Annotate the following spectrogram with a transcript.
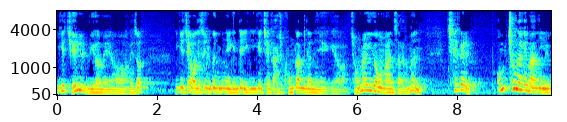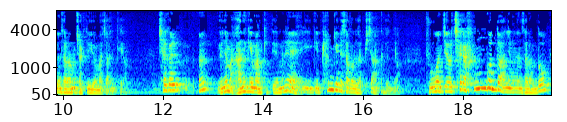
이게 제일 위험해요. 그래서 이게 제가 어디서 읽은 얘기인데 이게 제가 아주 공감되는 얘기예요. 정말 위험한 사람은 책을 엄청나게 많이 읽은 사람은 절대 위험하지 않대요. 책을 어? 왜냐면 아는 게 많기 때문에 이게 편견의 사고로 잡히지 않거든요. 두 번째로 책을 한 권도 안 읽는 사람도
